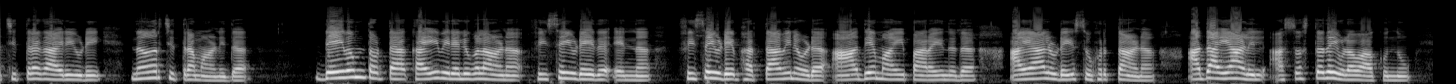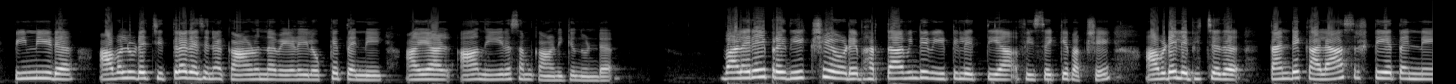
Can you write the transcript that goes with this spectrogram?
ചിത്രകാരിയുടെ നേർചിത്രമാണിത്. ദൈവം തൊട്ട കൈവിരലുകളാണ് ഫിസയുടേത് എന്ന് ഫിസയുടെ ഭർത്താവിനോട് ആദ്യമായി പറയുന്നത് അയാളുടെ സുഹൃത്താണ്. അത് അയാളിൽ അസ്വസ്ഥതയുളവാക്കുന്നു. പിന്നീട് അവളുടെ ചിത്രരചന കാണുന്ന വേളയിലൊക്കെ തന്നെ അയാൾ ആ നീരസം കാണിക്കുന്നുണ്ട്. വളരെ പ്രതീക്ഷയോടെ ഭർത്താവിന്റെ വീട്ടിലെത്തിയ ഫിസയ്ക്ക് പക്ഷേ അവിടെ ലഭിച്ചത് തന്റെ കലാസൃഷ്ടിയെ തന്നെ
